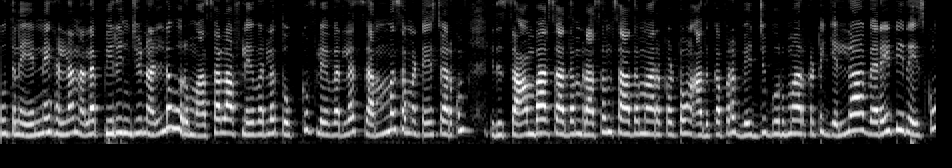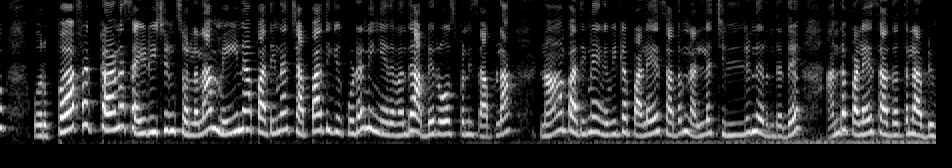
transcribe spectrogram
ஊற்றின எண்ணெய்கள்லாம் நல்லா பிரிஞ்சு நல்ல ஒரு மசாலா ஃப்ளேவரில் தொக்கு ஃப்ளேவரில் செம்ம செம்ம டேஸ்ட்டாக இருக்கும். இது சாம்பார் சாதம் ரசம் சாதமாக இருக்கட்டும் அதுக்கப்புறம் வெஜ்ஜு குருமா இருக்கட்டும் எல்லா வெரைட்டி ரைஸ்க்கும் ஒரு பர்ஃபெக்டான சைடிஷ்னு சொல்லலாம். மெயினாக பார்த்தீங்கன்னா சப்பாத்திக்கு கூட நீங்கள் இதை வந்து அப்படியே ரோஸ்ட் பண்ணி சாப்பிட்லாம். நான் பார்த்தீங்கன்னா எங்கள் வீட்டில் பழைய சாதம் நல்ல சில்லுன்னு இருந்தது. அந்த பழைய சாதத்தில் அப்படி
